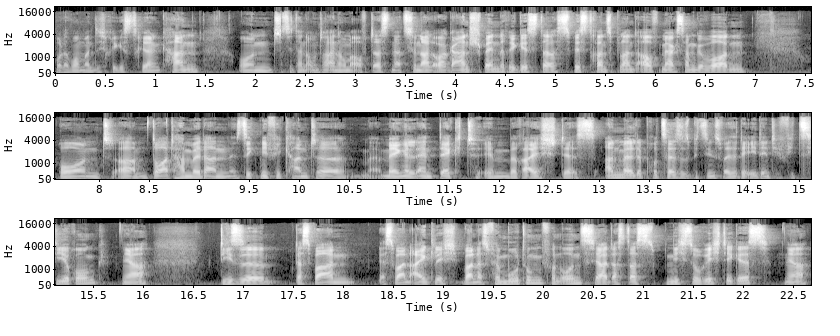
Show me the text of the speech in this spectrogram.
oder wo man sich registrieren kann und sind dann unter anderem auf das nationale Organspenderegister Swiss Transplant aufmerksam geworden. Und ähm, dort haben wir dann signifikante Mängel entdeckt im Bereich des Anmeldeprozesses bzw. der Identifizierung. Ja, diese, das waren es waren eigentlich, waren das Vermutungen von uns, ja, dass das nicht so richtig ist, ja.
